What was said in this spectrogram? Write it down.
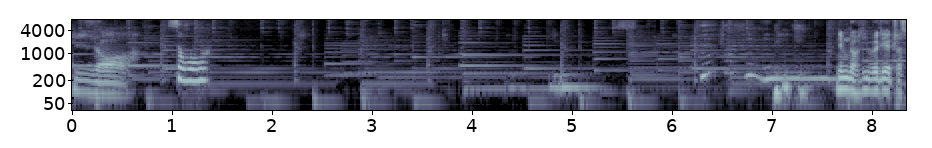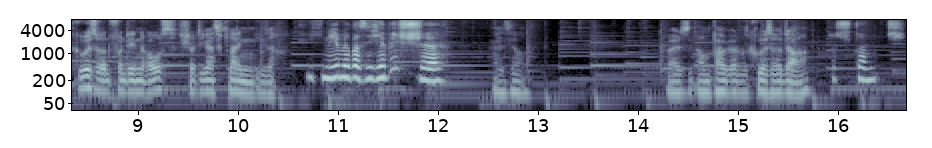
Ja. So. Nimm doch lieber die etwas größeren von denen raus, statt die ganz kleinen, Isa. Ich nehme, was ich erwische. Also. Weil es sind auch ein paar etwas größere da. Das stimmt.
